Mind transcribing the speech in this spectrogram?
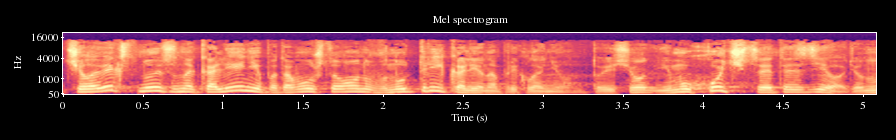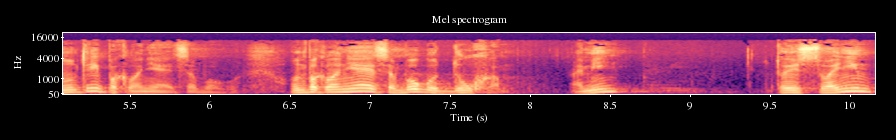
человек становится на колени, потому что он внутри колена преклонен. То есть он, ему хочется это сделать, он внутри поклоняется Богу. Он поклоняется Богу духом. Аминь. То есть своим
